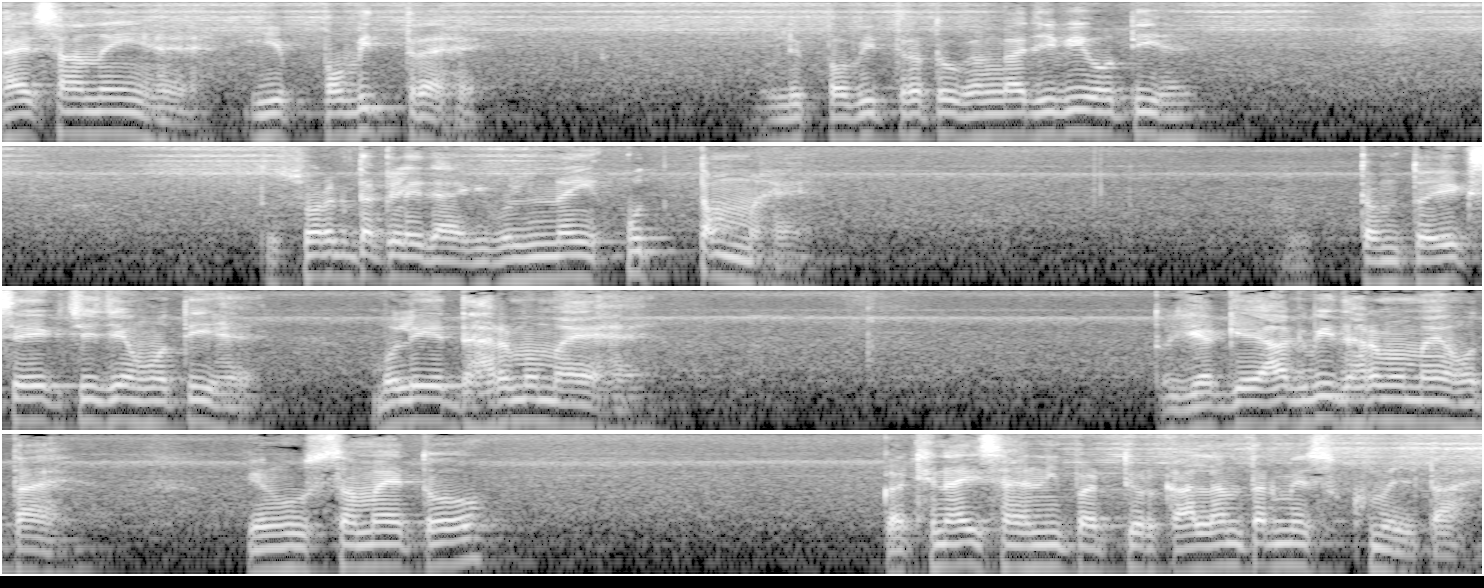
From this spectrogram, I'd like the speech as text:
ऐसा नहीं है, ये पवित्र है। बोले, पवित्र तो गंगा जी भी होती है। तो स्वर्ग तक ले जाएगी। बोले, नहीं, उत्तम है। उत्तम तो एक से एक चीज़ें होती है। बोले, ये धर्ममय है। तो यज्ञ याग भी धर्ममय होता है। लेकिन उस समय तो कठिनाई सहनी पड़ती और कालांतर में सुख मिलता है।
